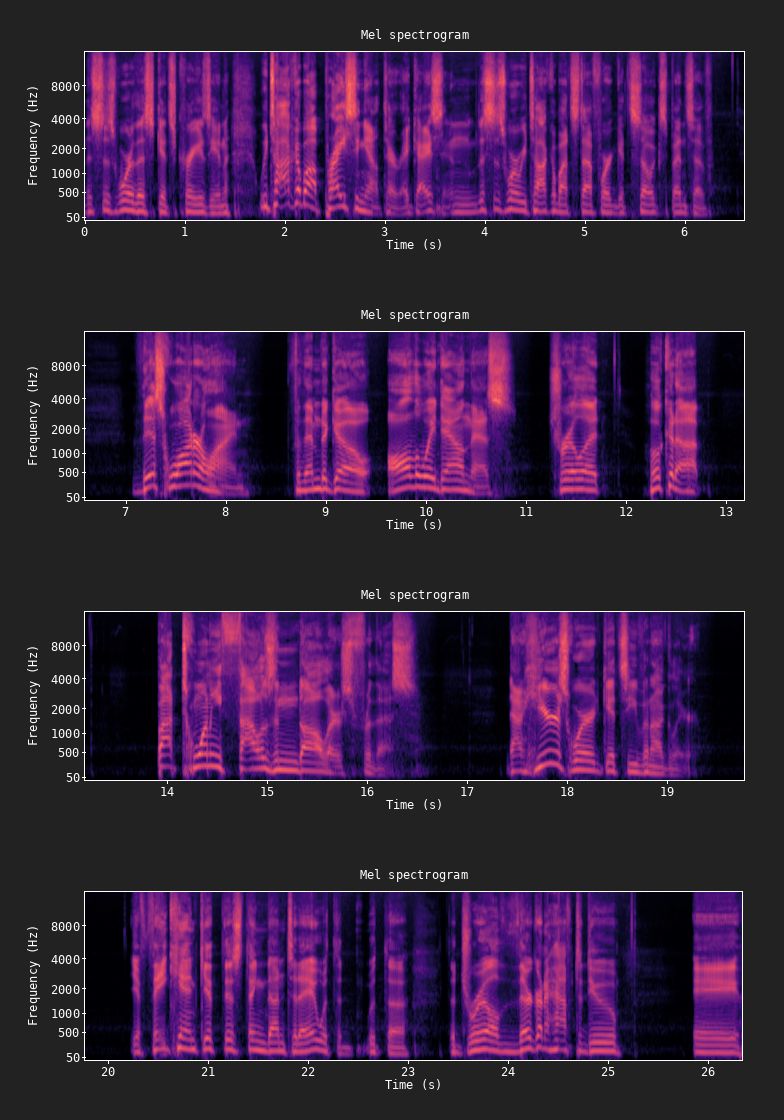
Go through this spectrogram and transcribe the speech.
This is where this gets crazy. And we talk about pricing out there, right, guys? And this is where we talk about stuff where it gets so expensive. This water line, for them to go all the way down this, drill it, hook it up, about $20,000 for this. Now, here's where it gets even uglier. If they can't get this thing done today with the with the the drill, they're going to have to do a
